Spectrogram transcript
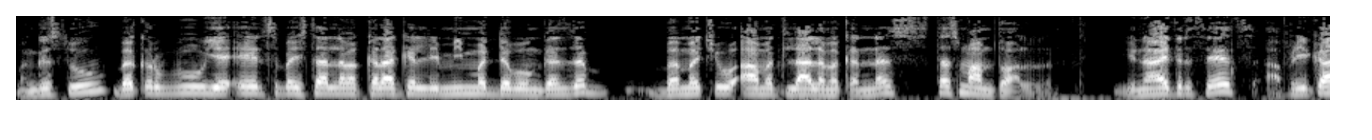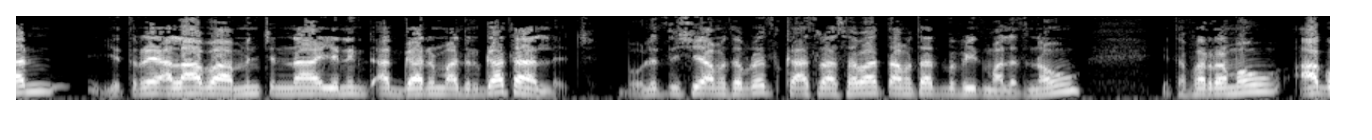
መንግሥቱ በቅርቡ የኤድስ በሽታን ለመከላከል የሚመደበውን ገንዘብ በመጪው ዓመት ላለመቀነስ ተስማምቷል። ዩናይትድ ስቴትስ አፍሪካን የጥሬ አላባ ምንጭና የንግድ አጋርም አድርጋ ታያለች። በ2000 ዓ ም ከ17 ዓመታት በፊት ማለት ነው የተፈረመው አጓ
